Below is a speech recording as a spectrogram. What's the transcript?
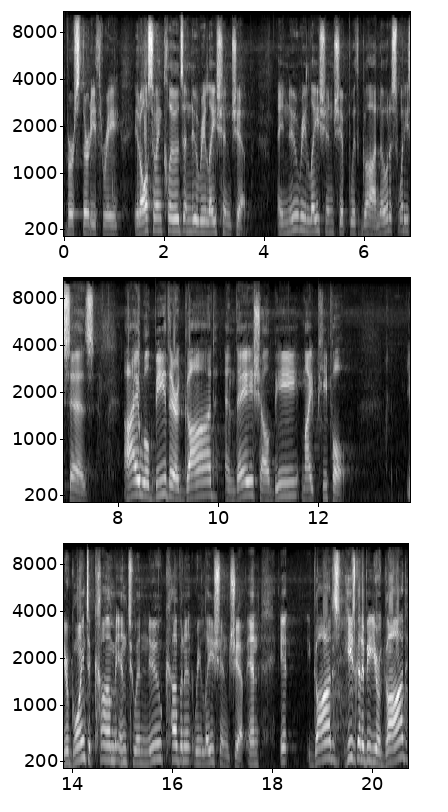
verse 33. It also includes a new relationship a new relationship with God. Notice what he says I will be their God, and they shall be my people. You're going to come into a new covenant relationship, and it God's He's going to be your God,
